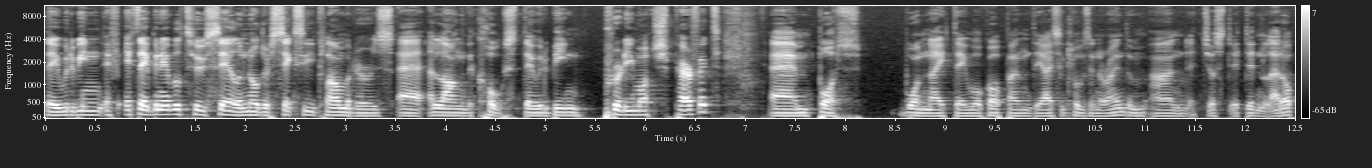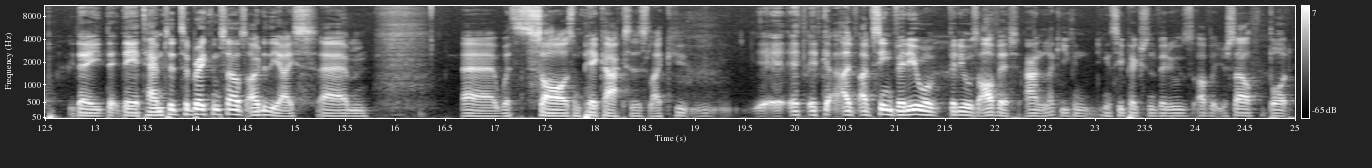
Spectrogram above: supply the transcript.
They would have been if if they'd been able to sail another sixty kilometers uh, along the coast, they would have been pretty much perfect. Um, but one night they woke up and the ice had closed in around them, and it just it didn't let up. They they, they attempted to break themselves out of the ice. Um, uh, with saws and pickaxes, like it, it, I've, I've seen video of, videos of it and like you can you can see pictures and videos of it yourself but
